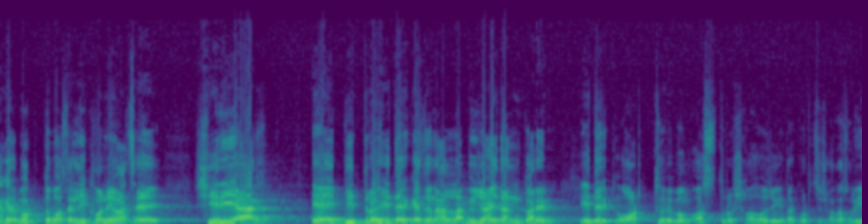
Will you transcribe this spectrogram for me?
আগের বক্তব্য আছে আছে। সিরিয়ার এই বিদ্রোহীদেরকে যেন আল্লাহ বিজয় দান করেন, এদেরকে অর্থ এবং অস্ত্র সহযোগিতা করছে সরাসরি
